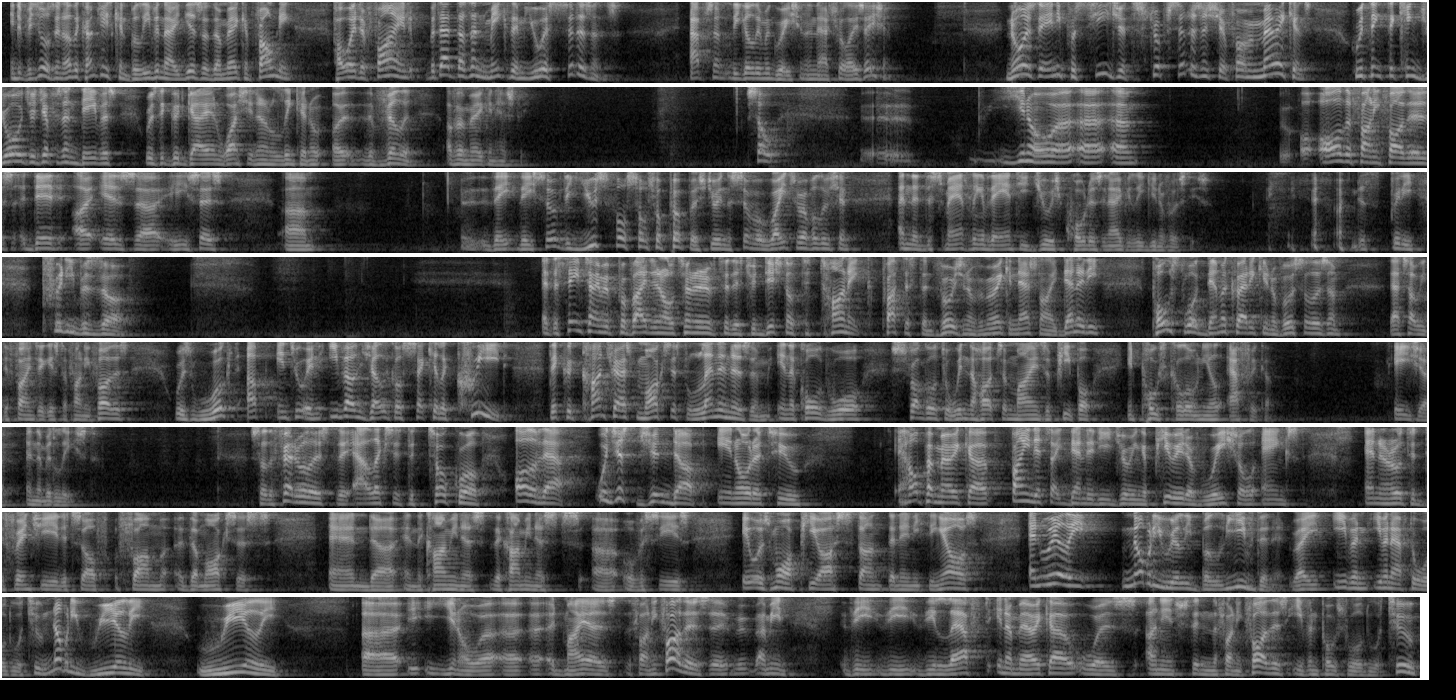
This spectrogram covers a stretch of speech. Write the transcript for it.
Individuals in other countries can believe in the ideas of the American founding, how I defined, but that doesn't make them U.S. citizens, absent legal immigration and naturalization nor is there any procedure to strip citizenship from Americans who think that King George or Jefferson Davis was the good guy and Washington or Lincoln or, or the villain of American history. So, uh, you know, uh, uh, um, all the founding fathers did uh, is, uh, he says, um, they, they served a useful social purpose during the Civil Rights Revolution and the dismantling of the anti-Jewish quotas in Ivy League universities. this is pretty, pretty bizarre. At the same time, it provided an alternative to the traditional Teutonic Protestant version of American national identity. Post war democratic universalism, that's how he defines, I guess, the founding fathers, was worked up into an evangelical secular creed that could contrast Marxist Leninism in the Cold War struggle to win the hearts and minds of people in post colonial Africa, Asia, and the Middle East. So the Federalists, the Alexis de Tocqueville, all of that were just ginned up in order to help America find its identity during a period of racial angst and in order to differentiate itself from the Marxists and uh, and the communists the communists uh, overseas. It was more a PR stunt than anything else, and really nobody really believed in it, right? Even even after World War II, nobody really, really. Uh, you know, uh, uh, admires the founding fathers. Uh, I mean, the the the left in America was uninterested in the founding fathers, even post World War II.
